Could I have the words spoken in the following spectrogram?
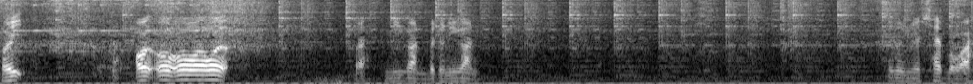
เฮ้ย โอ้ยโอ้ยโอ้ยไปนี้ก่อน ไปตรงนี้ก่อนไปตรงนี้ใช่ปะวะ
